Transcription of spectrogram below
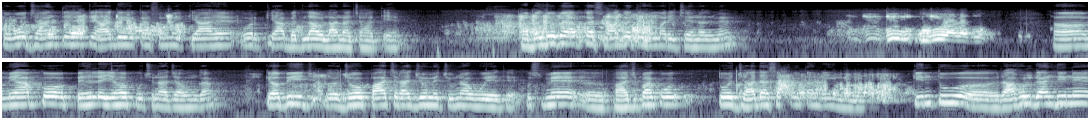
तो वो जानते हैं कि आगे का समय क्या है और क्या बदलाव लाना चाहते हैं। हाँ बलदेव भाई आपका स्वागत है हमारी चैनल में। जी जी जी वाला जी। अ, मैं आपको पहले यह पूछना चाहूँगा कि अभी जो पाँच राज्यों में चुनाव हुए थे उसमें भाजपा को तो ज़्यादा सफलता नहीं मिली। किंतु राहुल गांधी ने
